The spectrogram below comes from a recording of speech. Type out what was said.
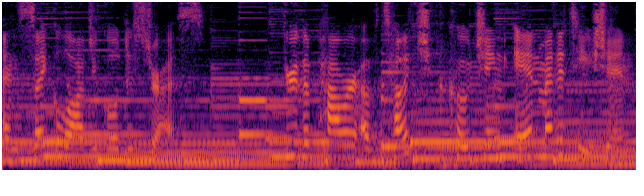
and psychological distress. Through the power of touch, coaching, and meditation,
